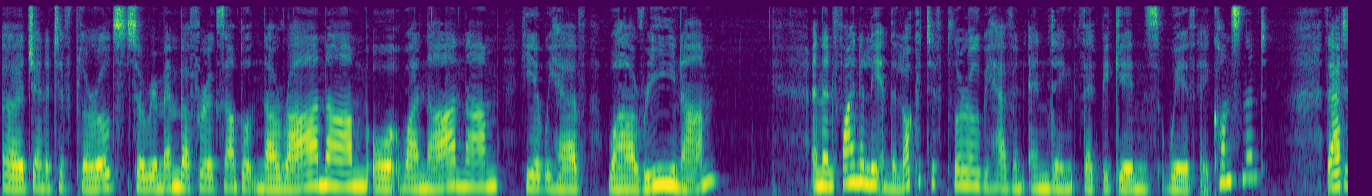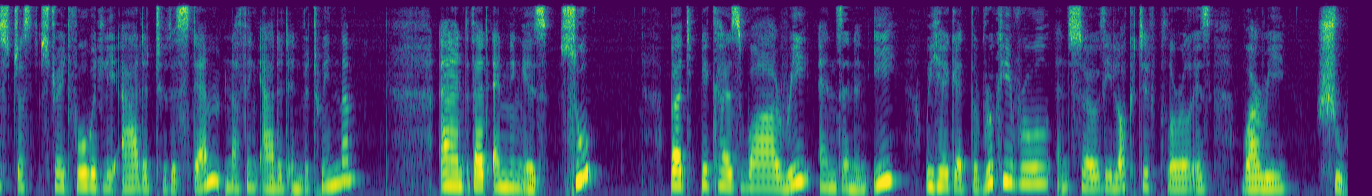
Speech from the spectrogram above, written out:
uh, genitive plurals. So remember, for example, naranam or wananam. Here we have warinam. And then finally, in the locative plural, we have an ending that begins with a consonant. That is just straightforwardly added to the stem, nothing added in between them. And that ending is su. But because wari ends in an e, we here get the ruki rule, and so the locative plural is wari shu.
